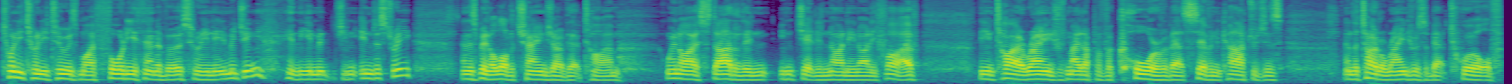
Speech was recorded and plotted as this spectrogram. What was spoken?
2022 is my 40th anniversary in imaging, in the imaging industry, and there's been a lot of change over that time. When I started in Inkjet in 1995, the entire range was made up of a core of about seven cartridges, and the total range was about 12.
